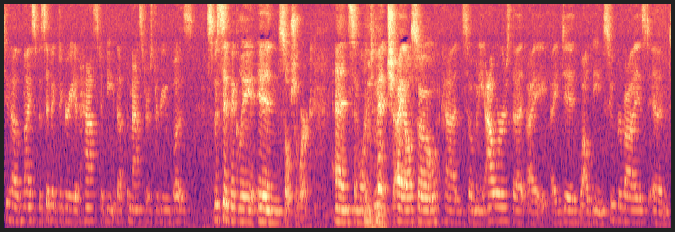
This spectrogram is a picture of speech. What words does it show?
To have my specific degree, it has to be that the master's degree was specifically in social work. And similar to Mhm. Mitch, I also had so many hours that I, I did while being supervised and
